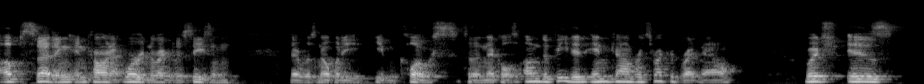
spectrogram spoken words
upsetting Incarnate Word in the regular season, there was nobody even close to the Nicholls undefeated in conference record right now, which is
